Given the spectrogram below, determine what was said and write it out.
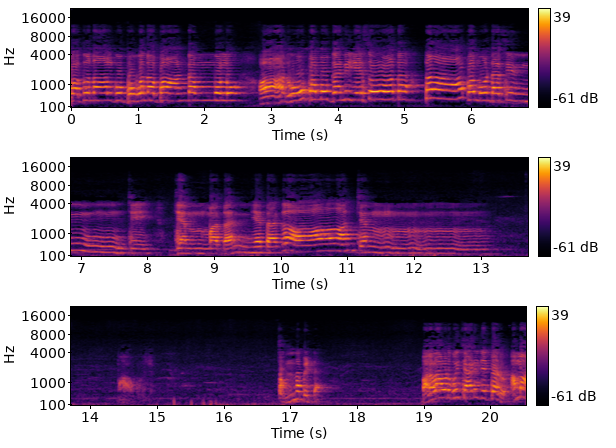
పదునాలుగు భువన భాండమ్ములు ఆ రూపము గని యశోద తాపము నశించి జన్మధన్యతగాంచన్ మహాపురుషుడు. చిన్న బిడ్డ. బలరాముడు పోయి చాడీ చెప్పాడు అమ్మా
